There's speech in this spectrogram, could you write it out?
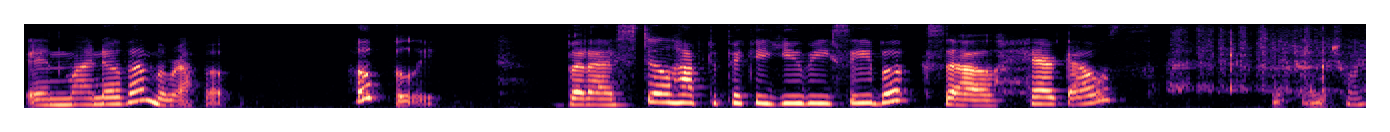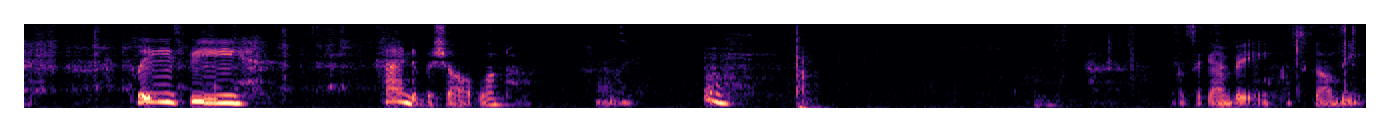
in my November wrap up. Hopefully. But I still have to pick a UBC book, so here goes. Which one, which one? Please be kind of a short one. What's it gonna be? What's it gonna be?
